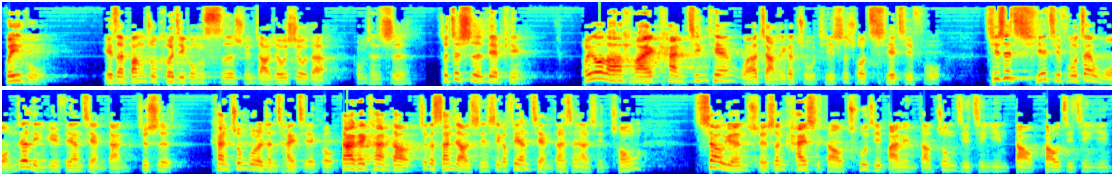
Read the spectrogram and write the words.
硅谷，也在帮助科技公司寻找优秀的工程师。所以这是猎聘。回过头来看，今天我要讲的一个主题是说企业级服务。其实企业级服务在我们的领域非常简单，就是看中国的人才结构。大家可以看到，这个三角形是一个非常简单三角形，从校园学生开始到初级白领，到中级精英，到高级精英，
